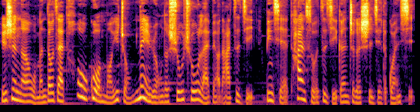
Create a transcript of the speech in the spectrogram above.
于是呢，我们都在透过某一种内容的输出来表达自己，并且探索自己跟这个世界的关系。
